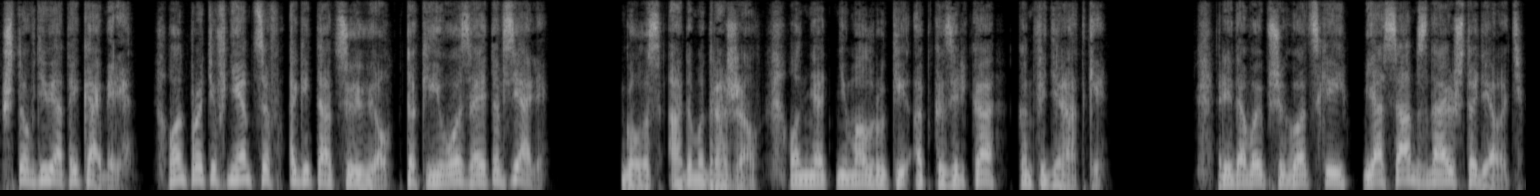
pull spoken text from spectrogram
что в девятой камере. Он против немцев агитацию вел, так его за это взяли». Голос Адама дрожал. Он не отнимал руки от козырька конфедератки. «Рядовой Пшигодский, я сам знаю, что делать.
